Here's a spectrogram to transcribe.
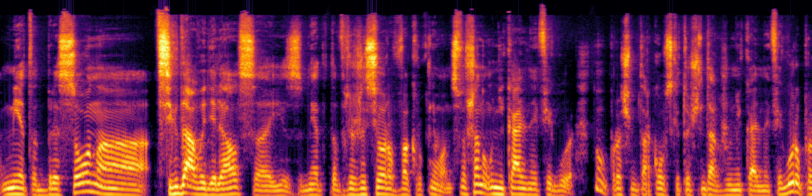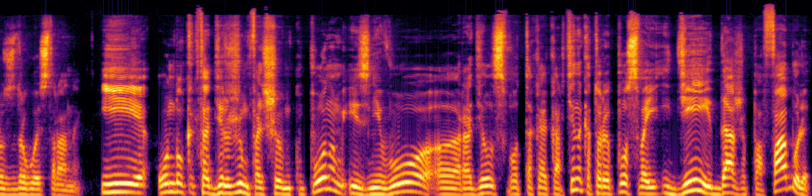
метод Брессона всегда выделялся из методов режиссеров вокруг него. Он совершенно уникальная фигура. Ну, впрочем, Тарковский точно так же уникальная фигура, просто с другой стороны. И он был как-то одержим фальшивым купоном, из него э, родилась вот такая картина, которая по своей идее и даже по фабуле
